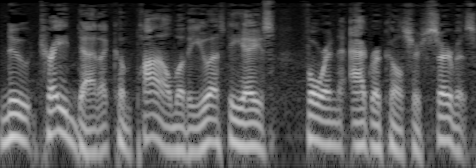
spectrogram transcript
new trade data compiled by the USDA's Foreign Agriculture Service.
